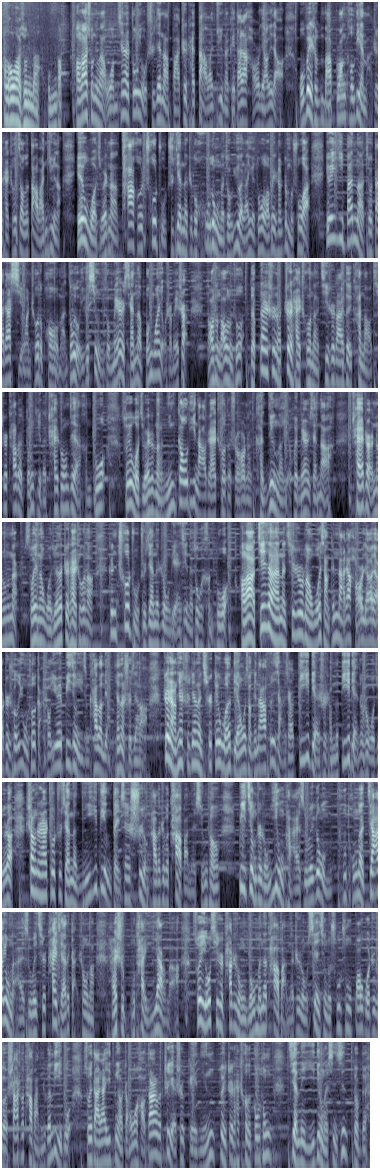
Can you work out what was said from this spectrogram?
Hello 啊，兄弟们，我们到。好了，兄弟们，我们现在终于有时间呢，把这台大玩具呢给大家好好聊一聊。我为什么把 Bronco 烈马这台车叫做大玩具呢？因为我觉得呢，它和车主之间的这个互动呢就越来越多了。为什么这么说啊？因为一般呢，就是大家喜欢车的朋友们都有一个兴趣，就没事闲的，甭管有事没事儿倒腾倒腾车，对。但是呢，这台车呢，其实大家可以看到，其实它的整体的拆装件很多，所以我觉得呢，您高低拿到这台车的时候呢，肯定呢也会没事闲的啊，拆这儿弄到那儿。所以呢，我觉得这这台车呢。跟车主之间的这种联系呢，就会很多。好了，接下来呢，其实呢，我想跟大家好好聊一聊这车的用车感受，因为毕竟已经开了两天的时间了。这两天时间呢，其实给我的点，我想跟大家分享一下。第一点是什么呢？第一点就是我觉得上这台车之前呢，你一定得先适应它的这个踏板的行程。毕竟这种硬派 SUV 跟我们普通的家用的 SUV，其实开起来的感受呢，还是不太一样的啊。所以，尤其是它这种油门的踏板的这种线性的输出，包括这个刹车踏板的这个力力度，所以大家一定要掌握好。当然了，这也是给您对这台车的沟通建立一定的信心，对不对？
